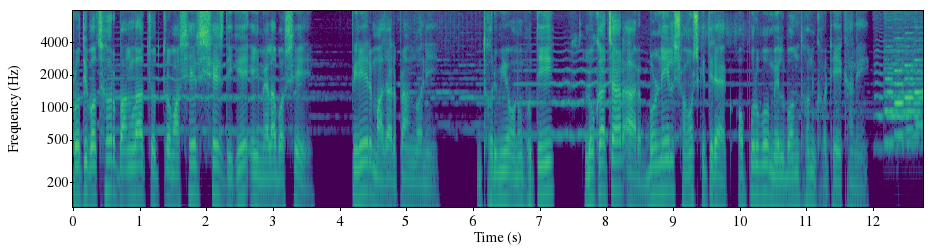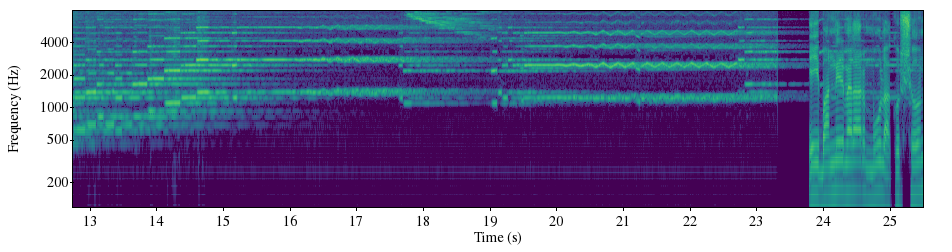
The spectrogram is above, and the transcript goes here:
প্রতি বছর বাংলা চৈত্র মাসের শেষ দিকে এই মেলা বসে পীরের মাজার প্রাঙ্গণে। ধর্মীয় অনুভূতি, লোকাচার আর বর্ণিল সংস্কৃতির এক অপূর্ব মেলবন্ধন ঘটে এখানে। এই বান্নির মেলার মূল আকর্ষণ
